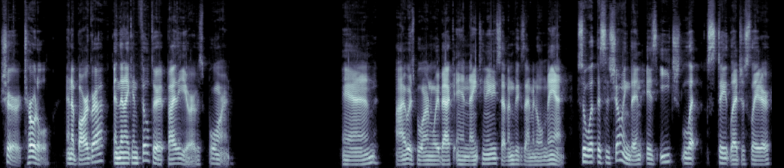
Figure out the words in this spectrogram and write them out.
sure, total and a bar graph, and then I can filter it by the year I was born. And I was born way back in 1987 because I'm an old man. So what this is showing then is each le- state legislator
